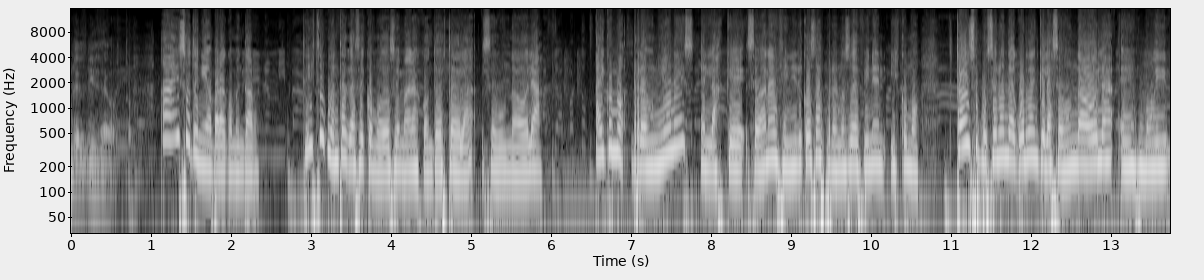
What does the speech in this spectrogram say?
del 10 de agosto. Ah, eso tenía para comentar. ¿Te diste cuenta que hace como dos semanas con todo esto de la segunda ola? Hay como reuniones en las que se van a definir cosas pero no se definen y es como todos se pusieron de acuerdo en que la segunda ola es muy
